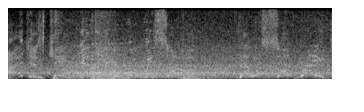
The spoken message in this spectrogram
I just can't get over what we saw. That was so great.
